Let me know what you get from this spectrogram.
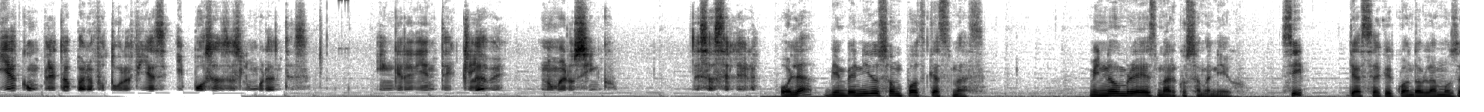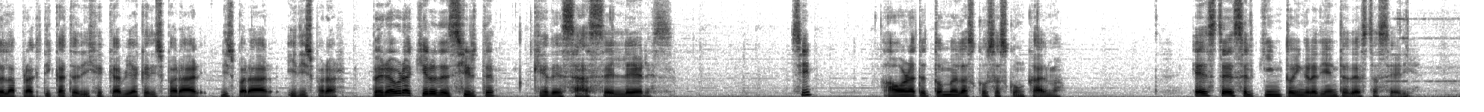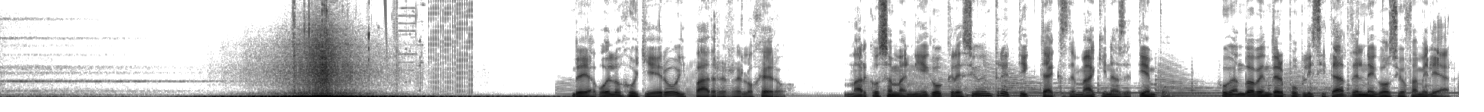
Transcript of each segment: Guía completa para fotografías y poses deslumbrantes. Ingrediente clave número 5. Desacelera. Hola, bienvenidos a un podcast más. Mi nombre es Marcos Samaniego. Sí, ya sé que cuando hablamos de la práctica te dije que había que disparar, disparar y disparar. Pero ahora quiero decirte que desaceleres. Sí, ahora te tomes las cosas con calma. Este es el quinto ingrediente de esta serie. De abuelo joyero y padre relojero, Marcos Samaniego creció entre tic-tacs de máquinas de tiempo, jugando a vender publicidad del negocio familiar.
